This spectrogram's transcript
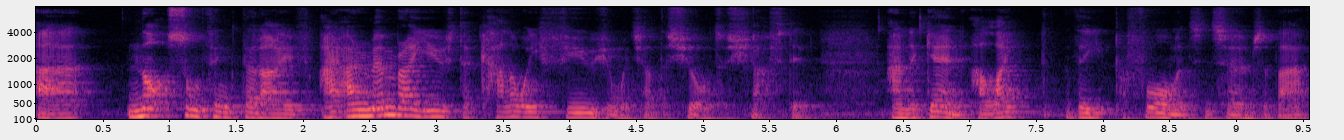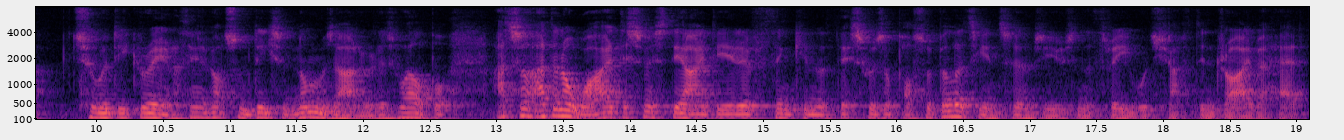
Uh, not something that I've, I, I remember I used a Callaway Fusion which had the shorter shafting and again I liked the performance in terms of that to a degree and I think I got some decent numbers out of it as well but I, so, I don't know why I dismissed the idea of thinking that this was a possibility in terms of using the three wood shaft shafting driver head.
